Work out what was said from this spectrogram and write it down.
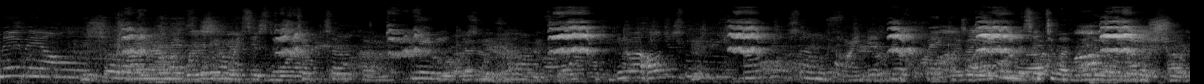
Maybe I'll show that in my next video. My sister's TikTok. Maybe. You know what? I'll just leave the, I'll just um, find it real quick because I need to listen to a video, not a short.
